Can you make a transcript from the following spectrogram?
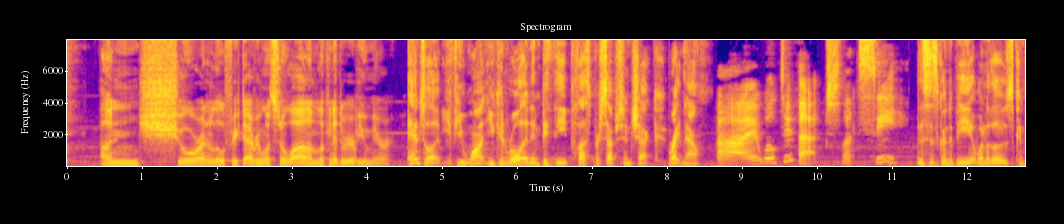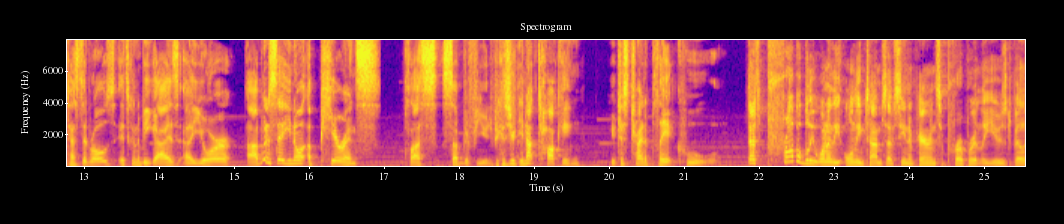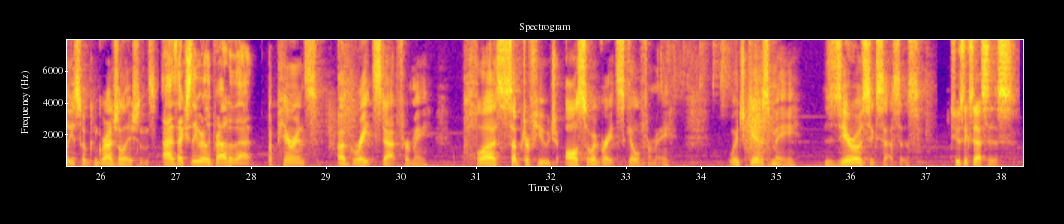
Unsure and a little freaked out. Every once in a while, I'm looking at the rearview mirror. Angela, if you want, you can roll an empathy plus perception check right now. I will do that. Let's see. This is going to be one of those contested rolls. It's going to be, guys, uh, your, uh, I'm going to say, you know what, appearance plus subterfuge, because you're, you're not talking, you're just trying to play it cool. That's probably one of the only times I've seen appearance appropriately used, Billy, so congratulations. I was actually really proud of that. Appearance, a great stat for me, plus subterfuge, also a great skill for me, which gives me zero successes. Two successes.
